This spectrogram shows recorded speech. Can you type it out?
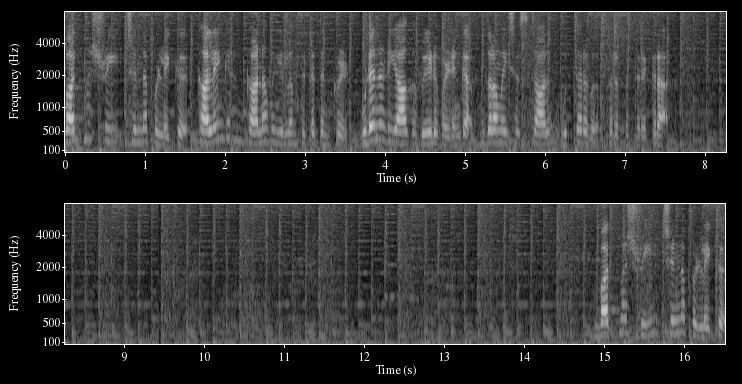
பத்மஸ்ரீ சின்னப்பிள்ளைக்கு கலைஞரின் கனவு இல்லம் திட்டத்தின் கீழ் உடனடியாக வீடு வழங்க முதலமைச்சர் ஸ்டாலின் உத்தரவு பிறப்பித்திருக்கிறார். பத்மஸ்ரீ சின்னப்பிள்ளைக்கு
